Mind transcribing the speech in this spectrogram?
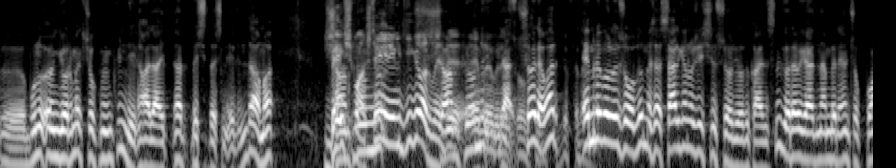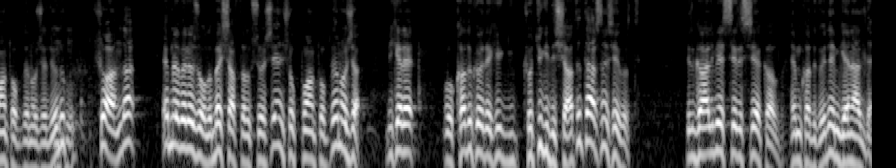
E, bunu öngörmek çok mümkün değil. Hala ipler Beşiktaş'ın elinde ama Beş maçta yenilgi görmedi şampiyonluk- Emre yani şöyle var. Emre Belözoğlu mesela Sergen Hoca için söylüyorduk aynısını. Göreve geldiğinden beri en çok puan toplayan hoca diyorduk. Şu anda Emre Belözoğlu 5 haftalık süreçte en çok puan toplayan hoca. Bir kere o Kadıköy'deki kötü gidişatı tersine çevirdi. Bir galibiyet serisi yakaladı. Hem Kadıköy'de hem genelde.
